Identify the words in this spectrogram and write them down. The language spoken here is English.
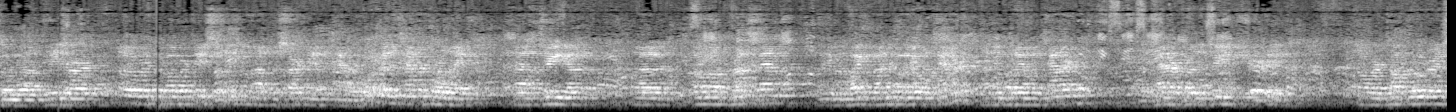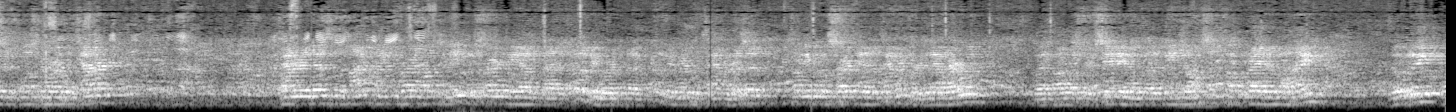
over to going to have to start in the tenor. What about the tenor for the uh, three uh, uh, Prince then? Anybody like anybody on the tenor? Anybody on the tenor? The tenor for the three, surely. Some of our top road racers wants to wear the tenor. Tenor it is in the back. Thank you very much indeed. We certainly have, uh, it'll be worth, uh, it'll be worth the tenor, is it? Going to start in the tenor for Glenn Irwin with Alastair Seeley and uh, Lee Johnston coming right in behind. Lovely.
